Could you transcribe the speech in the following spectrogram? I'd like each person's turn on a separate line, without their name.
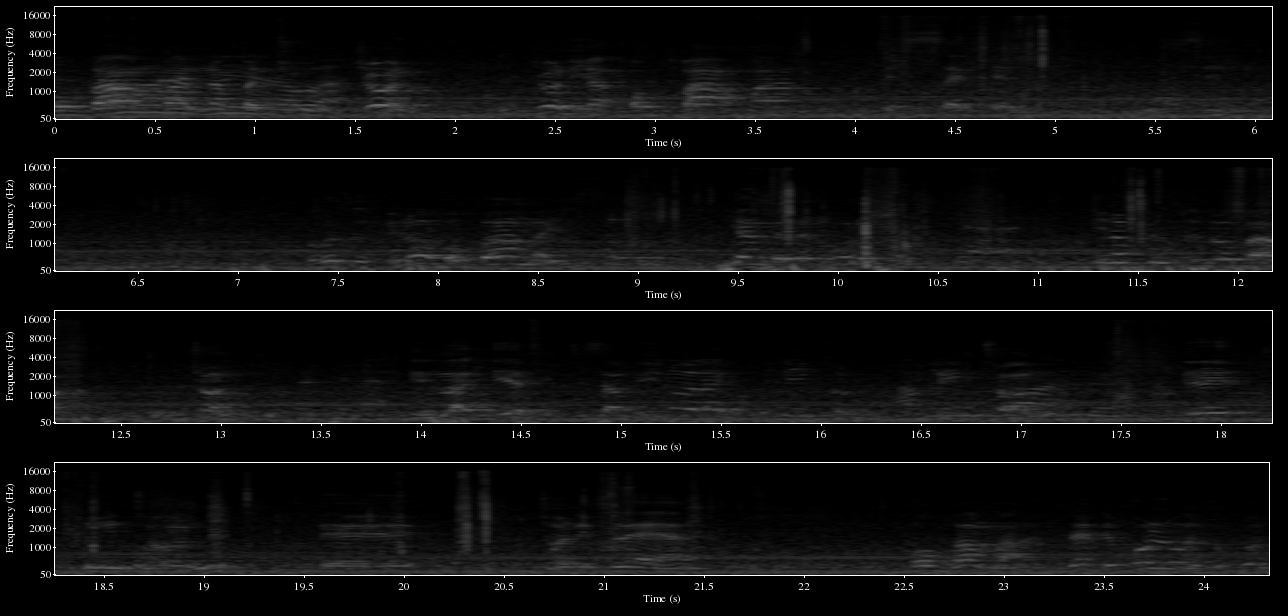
Obama number two. John, John Junior Obama is second. See. Because you know Obama is so younger than all of us. You know President Obama, John,
in like
the 50 you know like Clinton, Clinton, the Clinton, the Tony Blair, Obama, they're the only ones who go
